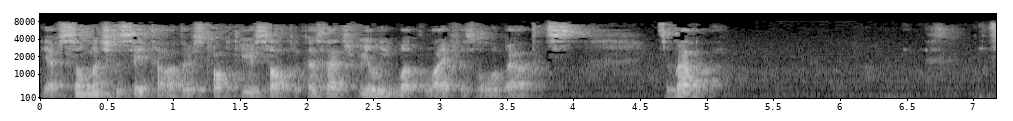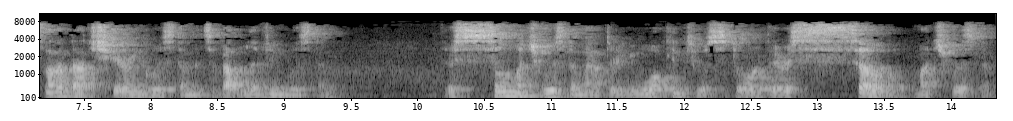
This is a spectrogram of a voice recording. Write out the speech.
you have so much to say to others. Talk to yourself because that's really what life is all about. It's it's about, it's not about sharing wisdom, it's about living wisdom. There's so much wisdom out there. You walk into a store, there is so much wisdom.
